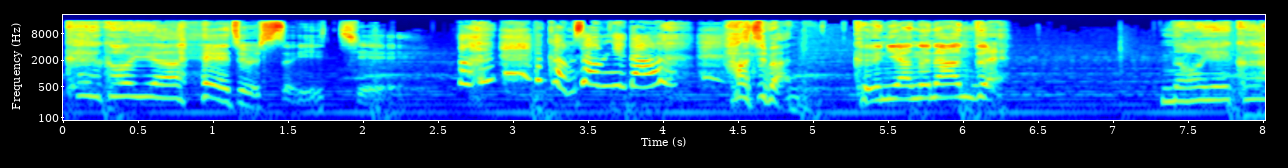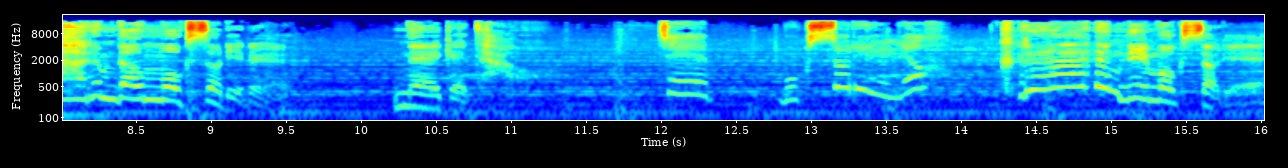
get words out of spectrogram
그거야 해줄 수 있지. 감사합니다. 하지만 그냥은 안 돼. 너의 그 아름다운 목소리를 내게 다오. 제 목소리를요? 그래, 네 목소리.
